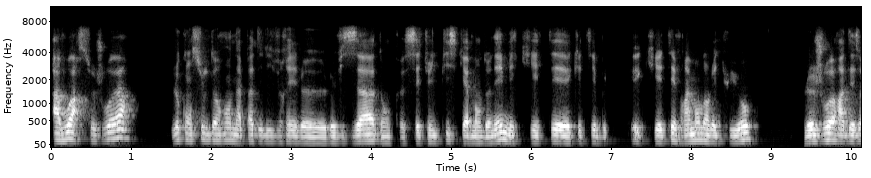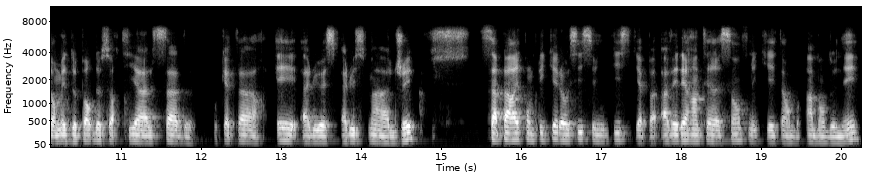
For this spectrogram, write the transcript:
avoir ce joueur. Le consul d'Oran n'a pas délivré le, visa, donc c'est une piste qui est abandonnée, mais qui était vraiment dans les tuyaux. Le joueur a désormais deux portes de sortie à Al-Sad au Qatar et à l'USMA à Alger. Ça paraît compliqué là aussi, c'est une piste qui avait l'air intéressante mais qui est abandonnée.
